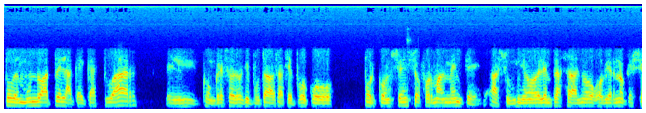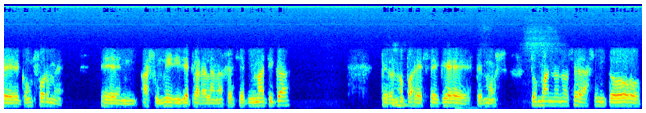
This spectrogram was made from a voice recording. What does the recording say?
todo el mundo apela que hay que actuar. El Congreso de los Diputados hace poco por consenso formalmente asumió el emplazar al nuevo gobierno que se conforme en asumir y declarar la emergencia climática, pero no parece que estemos tomándonos el asunto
